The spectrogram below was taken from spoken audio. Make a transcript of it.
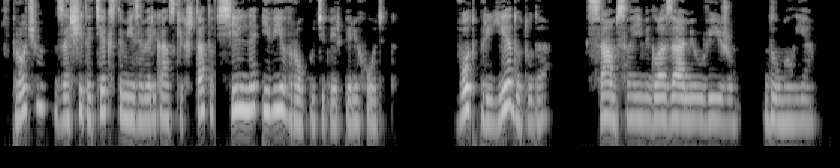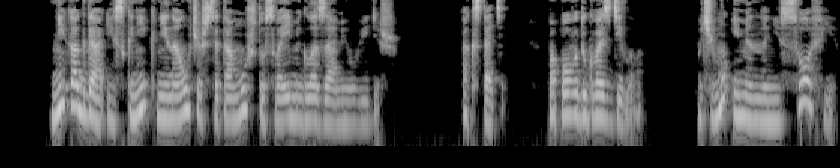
Впрочем, защита текстами из американских штатов сильно и в Европу теперь переходит. Вот приеду туда, сам своими глазами увижу, думал я. Никогда из книг не научишься тому, что своими глазами увидишь. А, кстати, по поводу Гвоздилова. Почему именно не Софья,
